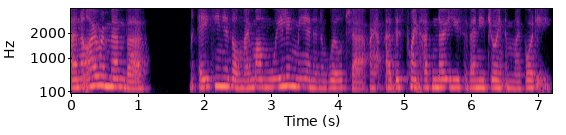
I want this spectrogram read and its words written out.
And I remember 18 years old, my mum wheeling me in in a wheelchair. I, at this point, had no use of any joint in my body.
